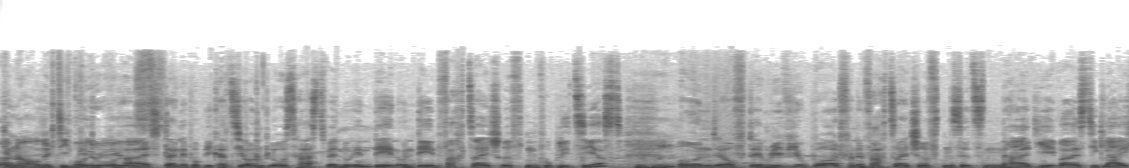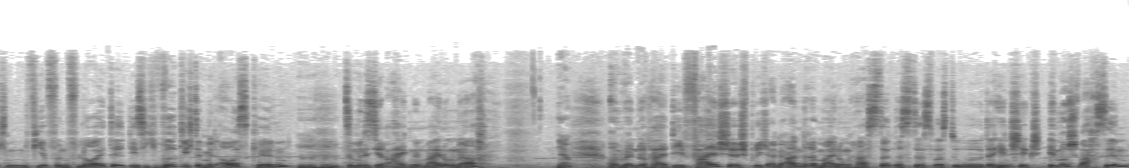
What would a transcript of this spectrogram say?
an. Genau, richtig, Wo Peer du halt deine Publikation bloß hast, wenn du in den und den Fachzeitschriften publizierst. Mhm. Und auf dem Review Board von den Fachzeitschriften sitzen halt jeweils die gleichen vier, fünf Leute, die sich wirklich damit auskennen. Mhm. Zumindest ihrer eigenen Meinung nach. ja. Und wenn du halt die falsche, sprich eine andere Meinung hast, dann ist das, was du dahin schickst, immer Schwachsinn.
